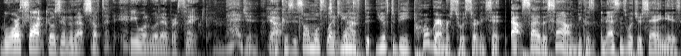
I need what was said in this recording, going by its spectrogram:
more thought goes into that stuff than anyone would ever think. imagine Yeah. because it's almost like It's you have to you have to be programmers to a certain extent outside of the sound because in essence what you're saying is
